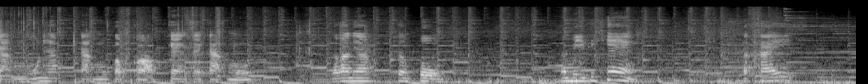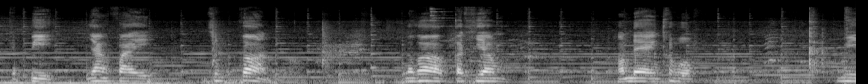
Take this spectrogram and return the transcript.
กากหมูนะครับกากหมูกรอบๆแกงใส่กากหมู แล้วก็เนี่ยเครื่องปรุงมันมีพริกแห้งตะไคร้กะปิย่างไฟซุปก้อน แล้วก็กระเทียม หอมแดงครับผม มี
